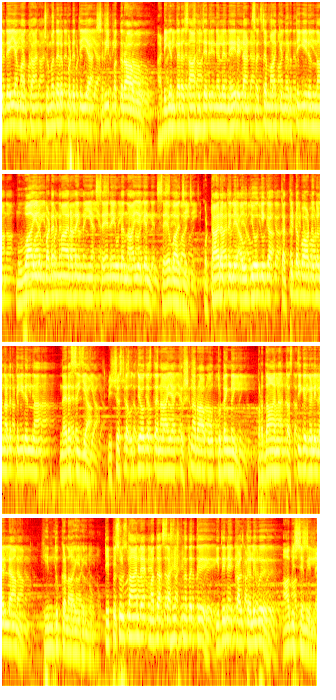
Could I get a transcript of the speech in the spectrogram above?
വിധേയമാക്കാൻ ചുമതലപ്പെടുത്തിയ ശ്രീപദ് റാവു അടിയന്തര സാഹചര്യങ്ങളെ നേരിടാൻ സജ്ജമാക്കി നിർത്തിയിരുന്ന മൂവായിരം ഭടന്മാരടങ്ങിയ സേനയുടെ നായകൻ സേവാജി കൊട്ടാരത്തിലെ ഔദ്യോഗിക കത്തിടപാടുകൾ നടത്തിയിരുന്ന നരസിയ വിശ്വസ്ത ഉദ്യോഗസ്ഥനായ കൃഷ്ണറാവു തുടങ്ങി പ്രധാന തസ്തികകളിലെല്ലാം ഹിന്ദുക്കളായിരുന്നു. ടിപ്പു സുൽത്താന്റെ മതസഹിഷ്ണുതക്ക് ഇതിനേക്കാൾ തെളിവ് ആവശ്യമില്ല.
